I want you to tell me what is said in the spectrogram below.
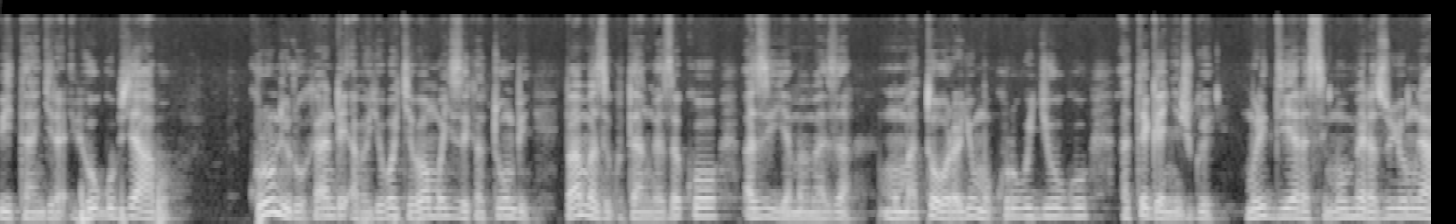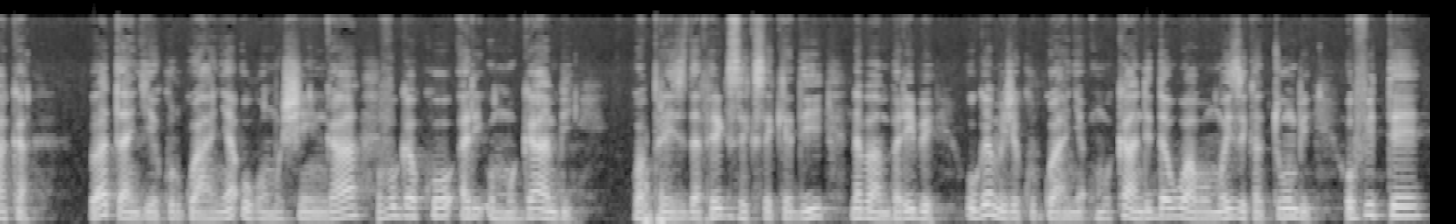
bitangira ibihugu byabo. Ku rundi ruhande abayoboke ba Moise Katumbi bamaze gutangaza ko aziyamamaza. Mu matora y'umukuru w'igihugu ateganyijwe muri DRC mu mpera z'uyu mwaka batangiye kurwanya uwo mushinga uvuga ko ari umugambi wa perezida Felix Tshisekedi n'abambari be ugamije kurwanya umukandida wabo Moise Katumbi ufite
